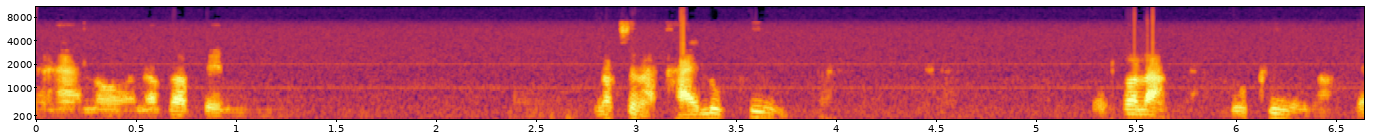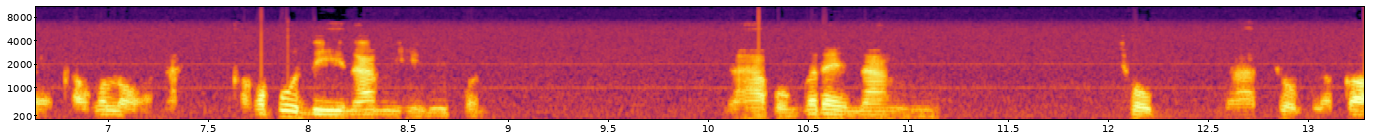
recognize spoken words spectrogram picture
นะฮะหล่อแล้วก็เป็นลักษณะคล้ายลูกครึ่งนะเหมือนฝรั่งลูกครึ่งเนาะแต่เขาก็หล่อนะเขาก็พูดดีนะมีเหตุมีผลนะฮะผมก็ได้นั่งชมนะชมแล้วก็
